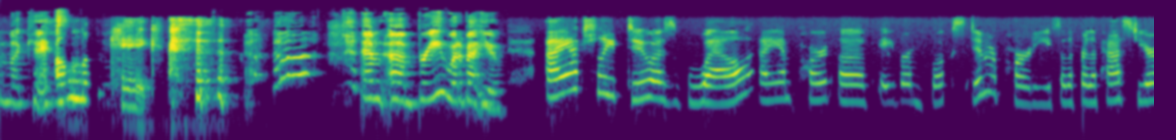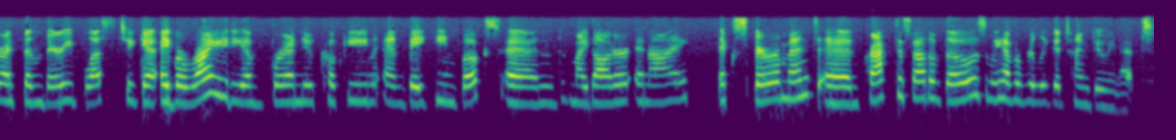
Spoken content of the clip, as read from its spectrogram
My cakes. Own little cake. And uh, Bree, what about you? I actually do as well. I am part of Abram Books dinner party. So the, for the past year, I've been very blessed to get a variety of brand new cooking and baking books, and my daughter and I experiment and practice out of those, and we have a really good time doing it.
